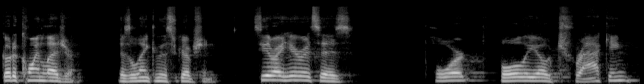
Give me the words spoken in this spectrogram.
Go to CoinLedger. There's a link in the description. See right here, it says portfolio tracking.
